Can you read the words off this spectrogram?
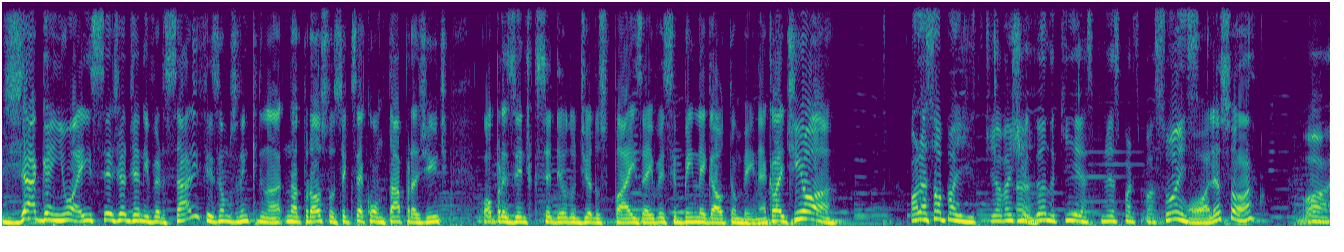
já ganhou aí, seja de aniversário? E fizemos link na- natural se você quiser contar pra gente qual presente que você deu no Dia dos Pais. Aí vai ser bem legal também, né, Cleitinho? Ó, Olha só, Pajito, já vai chegando aqui as primeiras participações. olha só. Ó,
